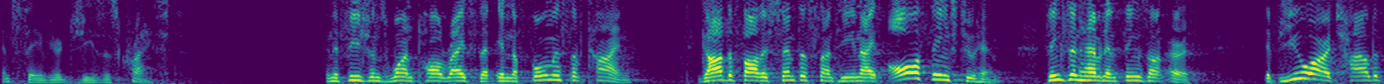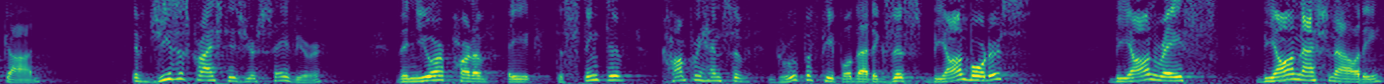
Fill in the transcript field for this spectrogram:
and Savior Jesus Christ. In Ephesians 1, Paul writes that in the fullness of time, God the Father sent the Son to unite all things to him, things in heaven and things on earth. If you are a child of God, if Jesus Christ is your Savior, then you are part of a distinctive comprehensive group of people that exists beyond borders, beyond race, beyond nationality,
